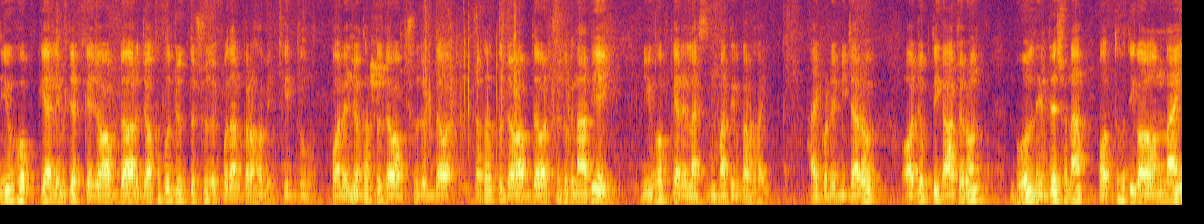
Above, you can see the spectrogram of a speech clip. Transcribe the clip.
নিউ হোপ কেয়ার লিমিটেডকে জবাব দেওয়ার যথোপযুক্ত সুযোগ প্রদান করা হবে। কিন্তু পরে যথার্থ জবাব সুযোগ দেওয়া, যথার্থ জবাব দেওয়ার সুযোগ না দিয়েই নিউ হোপ কেয়ারের লাইসেন্স বাতিল করা হয়। হাইকোর্টের বিচারক, অযৌক্তিক আচরণ, ভুল নির্দেশনা, পদ্ধতিগত অন্যায়,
